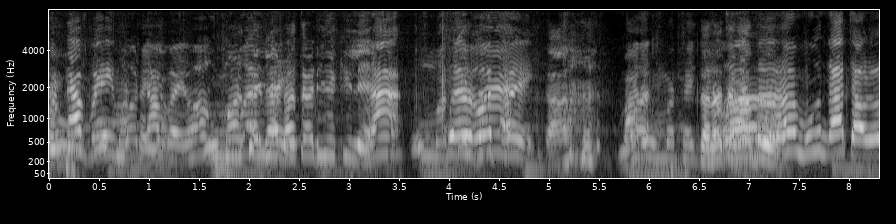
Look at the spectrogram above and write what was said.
મોટા ભાઈ મોટા ભાઈ હો ઉંમર થઈ ના. ચડીએ કે લે? ના ઉંમર હો થઈ. મારી ઉંમર થઈ તને ગઈ. ચડાવો. ના, હું ના ચડો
